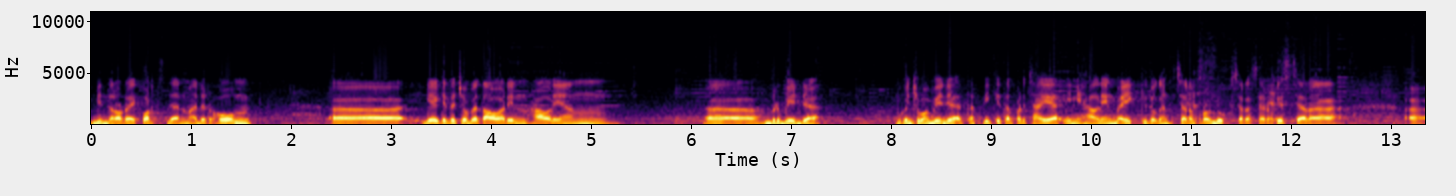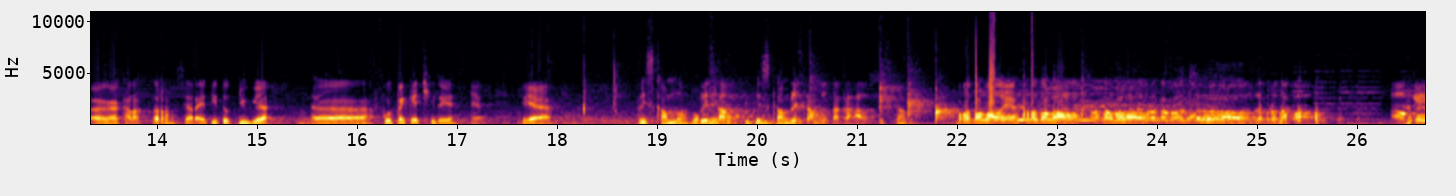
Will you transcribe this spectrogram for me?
Bintaro Records dan Mother Home. Eh, ya kita coba tawarin hal yang eh, berbeda, bukan cuma beda, tapi kita percaya ini hal yang baik gitu kan, secara Yes. produk, secara service, secara eh, karakter, secara attitude juga, eh, full package gitu ya. Ya. Ya, please come lah pokoknya. Please come. Please come. Please come to Taka House. Please come. Protokol ya, protokol. Protokol. Protokol. Protokol. Protokol. Oke.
